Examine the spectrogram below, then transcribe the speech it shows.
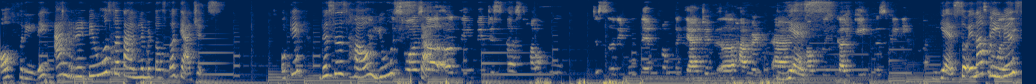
of reading and reduce the time limit of the gadgets. Okay, this is how you This was a, a thing we discussed how to just remove them from the gadget uh, habit and Yes. how to inculcate this reading. Yes, so in our It's a very previous.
